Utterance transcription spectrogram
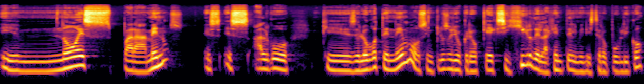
eh, no es para menos, es, algo que desde luego tenemos, incluso yo creo que exigir de la gente del Ministerio Público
